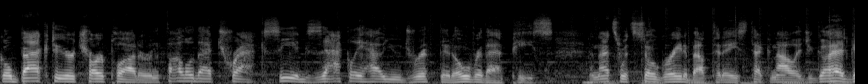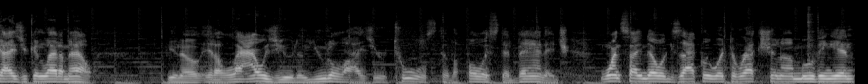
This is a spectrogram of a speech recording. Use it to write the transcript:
Go back to your chart plotter and follow that track. See exactly how you drifted over that piece. And that's what's so great about today's technology. Go ahead, guys, you can let them out. You know, it allows you to utilize your tools to the fullest advantage. Once I know exactly what direction I'm moving in,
